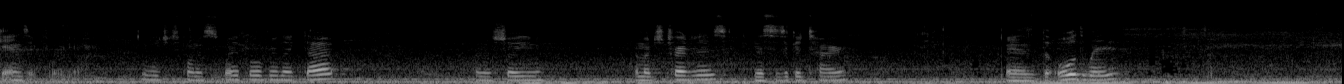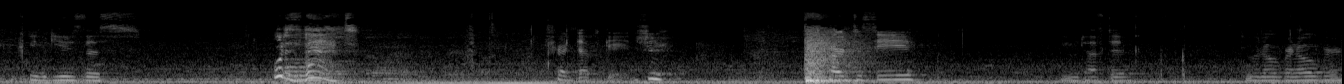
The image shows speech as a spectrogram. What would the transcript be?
Scans it for you. So you just want to swipe over like that. And it'll show you how much tread it is. This is a good tire. And the old ways, you would use this. What is that? Tread depth gauge. Hard to see. You would have to do it over and over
